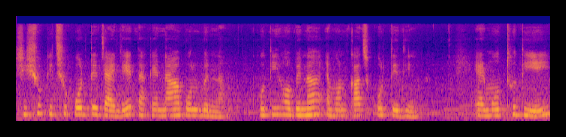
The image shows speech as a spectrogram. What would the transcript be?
শিশু কিছু করতে চাইলে তাকে না বলবেন না। ক্ষতি হবে না এমন কাজ করতে দিন। এর মধ্য দিয়েই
